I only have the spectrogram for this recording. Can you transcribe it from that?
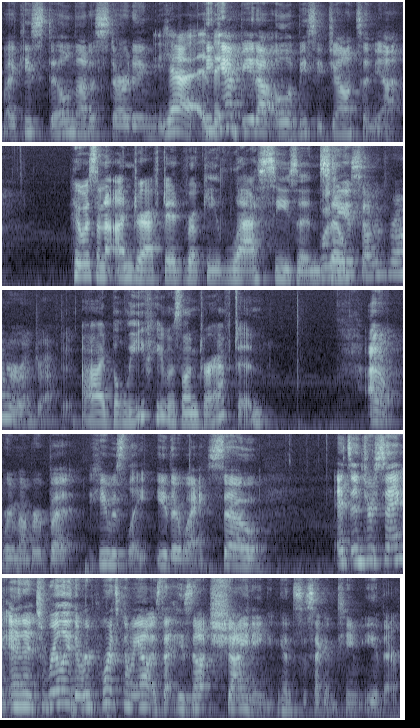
Like, he's still not a starting. Yeah, He they- can't beat out Olabisi Johnson yet. Who was an undrafted rookie last season. Was so he a seventh rounder or undrafted? I believe he was undrafted. I don't remember, but he was late either way. So it's interesting, and it's really the reports coming out is that he's not shining against the second team either.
